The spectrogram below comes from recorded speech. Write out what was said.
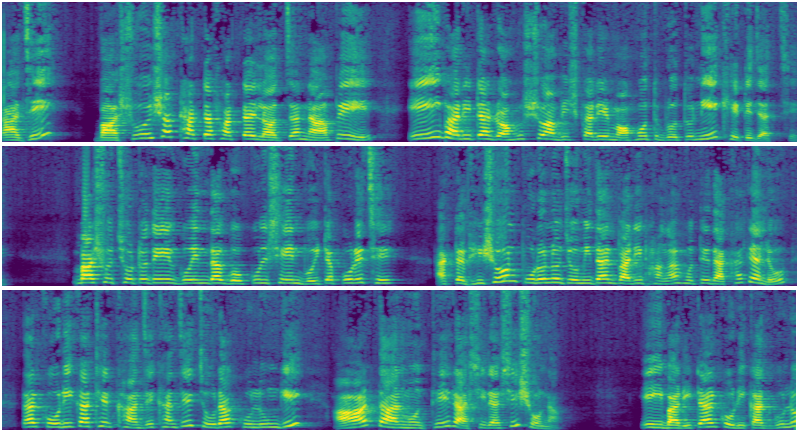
কাজে বাসু ওইসব ঠাট্টা ফাট্টায় লজ্জা না পেয়ে এই বাড়িটার রহস্য আবিষ্কারের মহৎ ব্রত নিয়ে খেটে যাচ্ছে। বাসু ছোটদের গোয়েন্দা গোকুল সেন বইটা পড়েছে। একটা ভীষণ পুরনো জমিদার বাড়ি ভাঙা হতে দেখা গেল, তার কড়ি কাঠের খাঁজে খাঁজে চোরা কুলুঙ্গি আর তার মধ্যে রাশি রাশি সোনা। এই বাড়িটার কড়িকাঠগুলো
